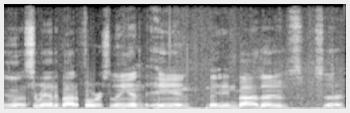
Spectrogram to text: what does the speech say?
uh, surrounded by the forest land and they didn't buy those so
